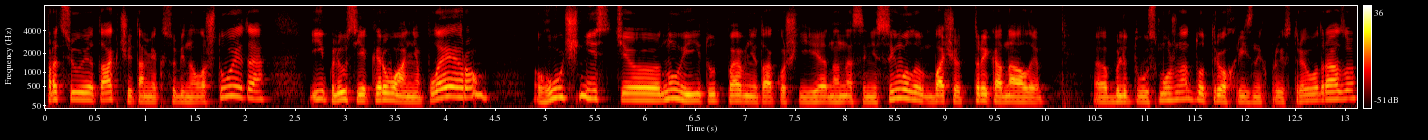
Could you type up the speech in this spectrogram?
працює, так, чи там як собі налаштуєте. І плюс є керування плеєром, гучність. е, Ну і тут певні також є нанесені символи. Бачу три канали е, Bluetooth можна до трьох різних пристроїв одразу.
